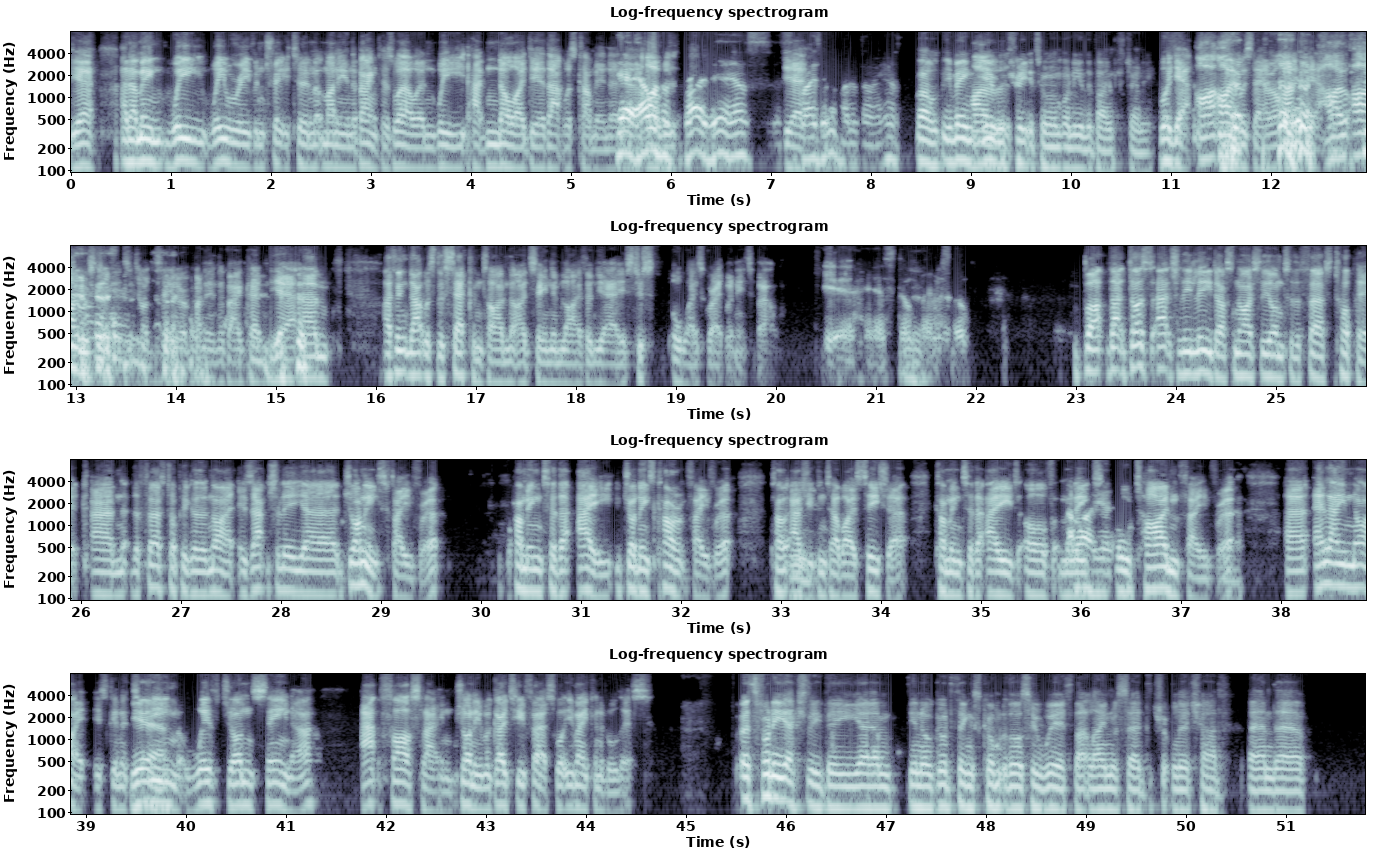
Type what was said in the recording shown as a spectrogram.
Yeah, and I mean, we we were even treated to him at Money in the Bank as well, and we had no idea that was coming. and Yeah, that I was a surprise. Yeah, that was a Yeah. surprise. everybody, though, yeah. Well, you mean I you were treated to a money in the bank, Johnny? Well, yeah, I, I was there. I, yeah, I, I was talking to John Cena at Money in the Bank, and yeah, um, I think that was the second time that I'd seen him live, and yeah, it's just always great when it's about. Yeah, yeah, it's dope, Yeah. man. It's dope. But that does actually lead us nicely on to the first topic, and the first topic of the night is actually uh, Johnny's favourite. Coming to the aid, Johnny's current favourite, as you can tell by his t-shirt, coming to the aid of Malik's yeah. all-time favourite. Uh, LA Knight is going to Yeah. team with John Cena at Fastlane. Johnny, we'll go to you first. What are you making of all this? It's funny, actually. The um, you know, good things come to those who wait. That line was said. The Triple H had, and uh,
